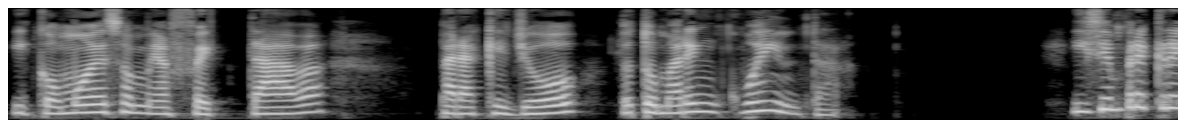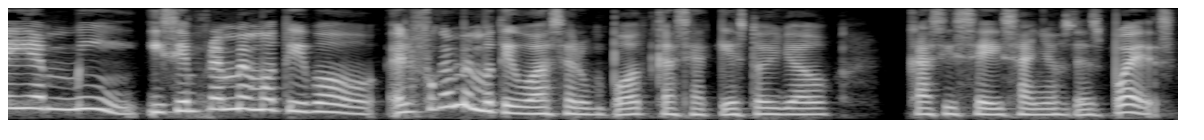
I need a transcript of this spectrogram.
y cómo eso me afectaba para que yo lo tomara en cuenta. Y siempre creí en mí y siempre me motivó. Él fue que me motivó a hacer un podcast y aquí estoy yo casi seis años después.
